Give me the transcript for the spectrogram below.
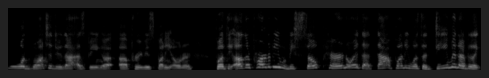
would want to do that as being a, a previous bunny owner but the other part of me would be so paranoid that that bunny was a demon. I'd be like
